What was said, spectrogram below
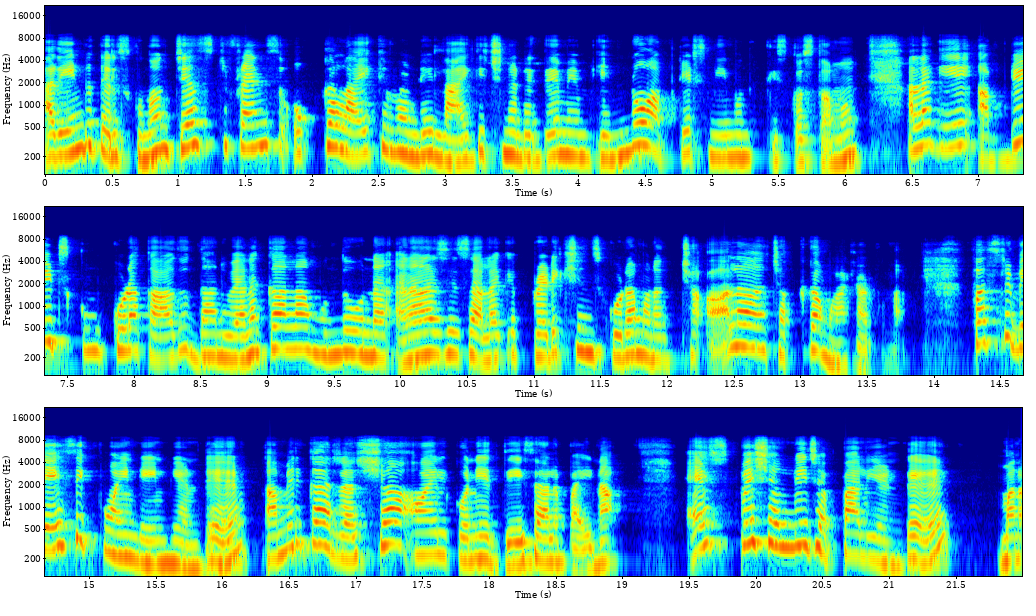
అదేంటో తెలుసుకుందాం. జస్ట్ ఫ్రెండ్స్ ఒక్క లైక్ ఇవ్వండి. లైక్ ఇచ్చినట్టయితే మేము ఎన్నో అప్డేట్స్ మీ ముందు తీసుకొస్తాము. అలాగే అప్డేట్స్ కూడా కాదు దాని వెనకాల ముందు ఉన్న అనాలిసిస్ అలాగే ప్రెడిక్షన్స్ కూడా మనం చాలా చక్కగా మాట్లాడుకుందాం. ఫస్ట్ బేసిక్ పాయింట్ ఏంటి అంటే అమెరికా రష్యా ఆయిల్ కొనే దేశాల పైన ఎస్పెషల్లీ చెప్పాలి అంటే మన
